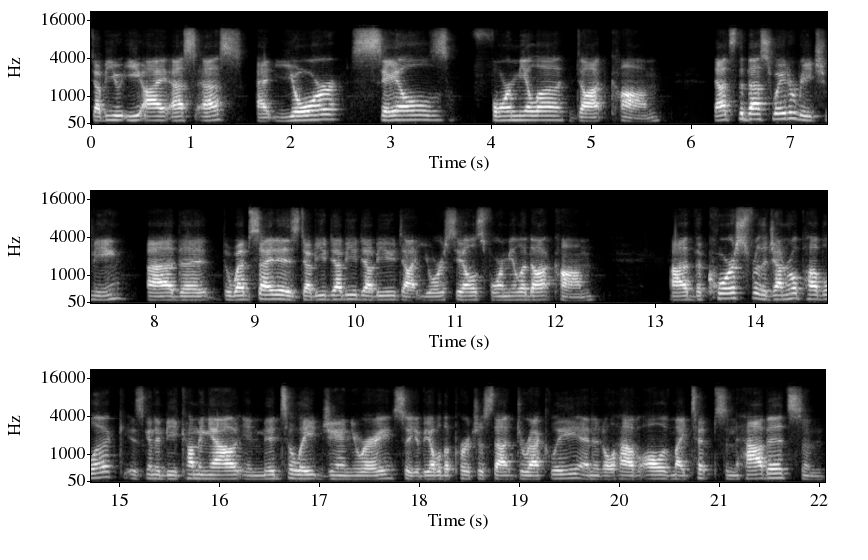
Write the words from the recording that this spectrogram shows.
W E I S S at your salesformula.com. That's the best way to reach me. Uh, the the website is www.yoursalesformula.com. Uh, the course for the general public is going to be coming out in mid to late January. So you'll be able to purchase that directly, and it'll have all of my tips and habits and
